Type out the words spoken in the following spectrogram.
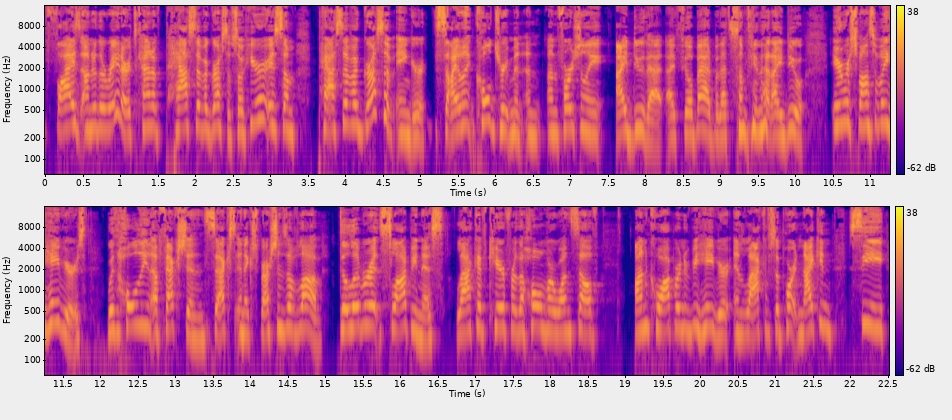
flies under the radar. It's kind of passive aggressive. So here is some passive aggressive anger. Silent cold treatment. And unfortunately, I do that. I feel bad, but that's something that I do. Irresponsible behaviors. Withholding affection, sex, and expressions of love. Deliberate sloppiness. Lack of care for the home or oneself uncooperative behavior and lack of support. And I can see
